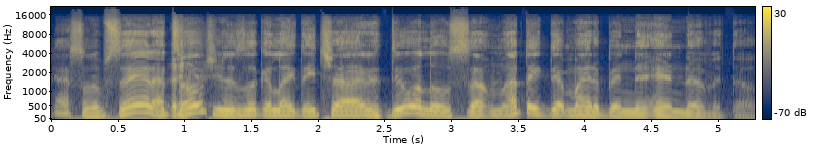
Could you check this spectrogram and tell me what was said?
That's what I'm saying. I told you it's looking like they trying to do a little something. I think that might have been the end of it, though.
